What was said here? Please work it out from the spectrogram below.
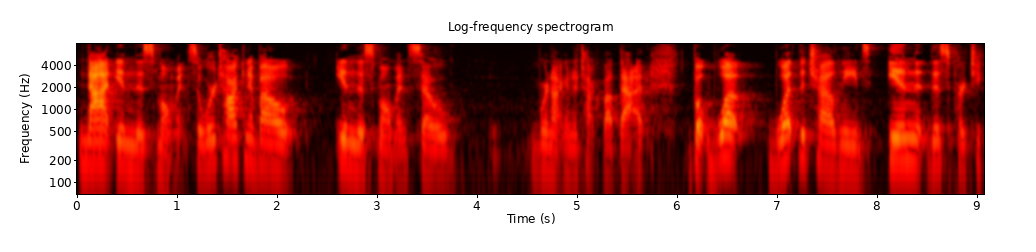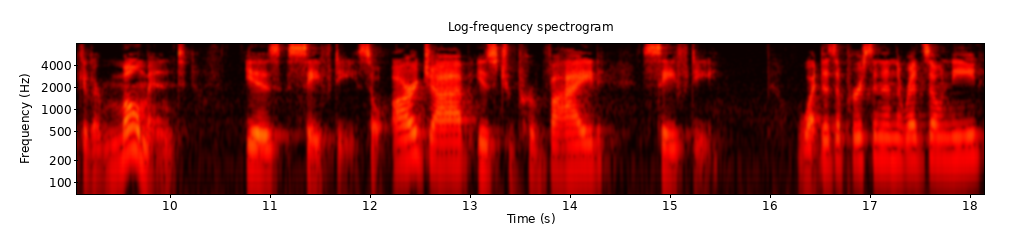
not in this moment. So we're talking about in this moment. So we're not going to talk about that. But what what the child needs in this particular moment is safety. So our job is to provide safety. What does a person in the red zone need?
